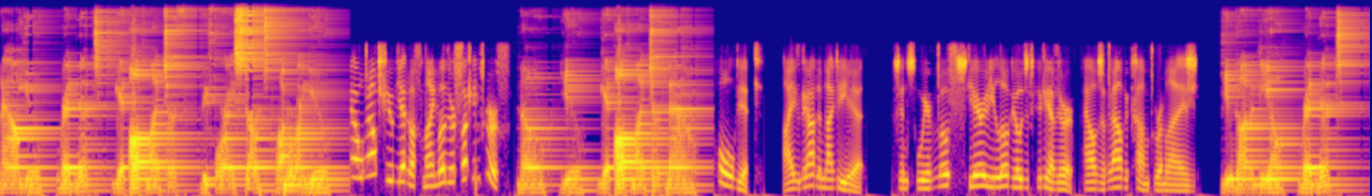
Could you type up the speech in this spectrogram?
Now you, Red Rednet, get off my turf before I start slaughtering you. How about you get off my motherfucking turf? No, you, get off my turf now. Hold it. I've got an idea. Since we're both scary logos together, how's about a compromise? You got a deal, Rednet.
